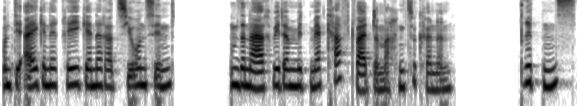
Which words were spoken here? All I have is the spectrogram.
und die eigene Regeneration sind, um danach wieder mit mehr Kraft weitermachen zu können. Drittens,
